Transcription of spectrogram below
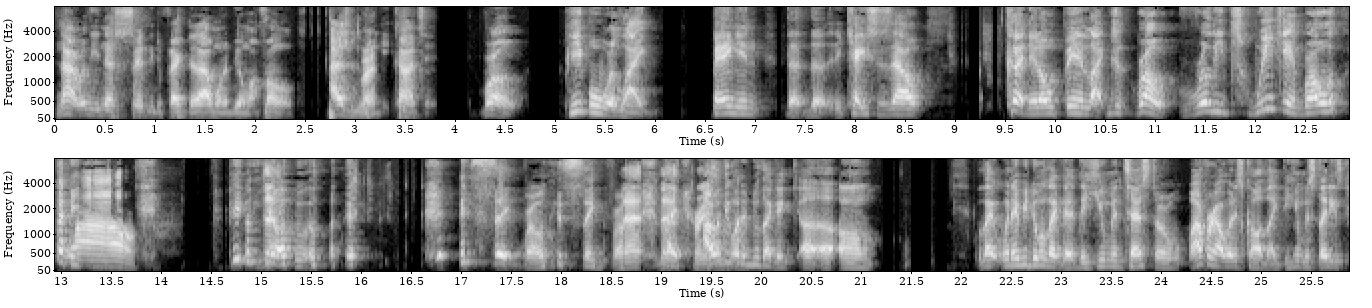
not really necessarily the fact that I want to be on my phone. I just really right. want to get content, bro. People were like banging the, the the cases out, cutting it open, like just bro, really tweaking, bro. Like, wow. People, that, yo, it's sick, bro. It's sick, bro. That, that's like, crazy. I really want to do like a uh, um like when they be doing like the, the human test or I forgot what it's called, like the human studies,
